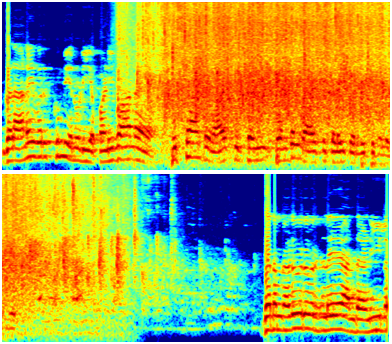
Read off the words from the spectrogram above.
உங்கள் அனைவருக்கும் என்னுடைய பணிவான புத்தாண்டு வாழ்த்துக்கள் பொங்கல் வாழ்த்துக்களை தெரிவித்துக் கொள்கிறேன். தினம் நடுவரவர்களே அந்த அணியில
